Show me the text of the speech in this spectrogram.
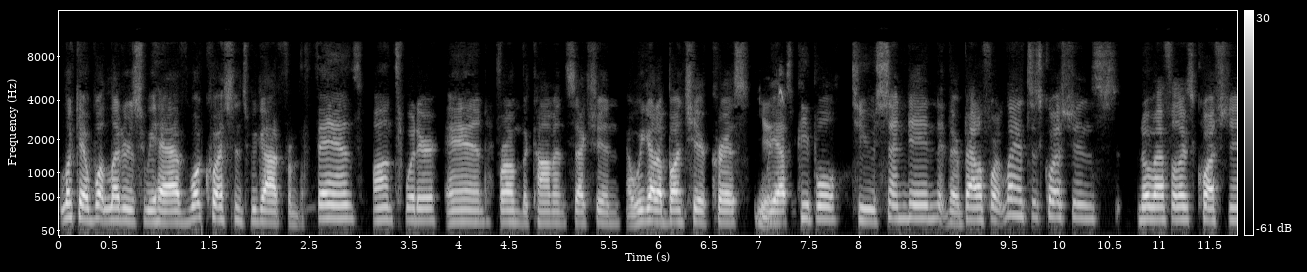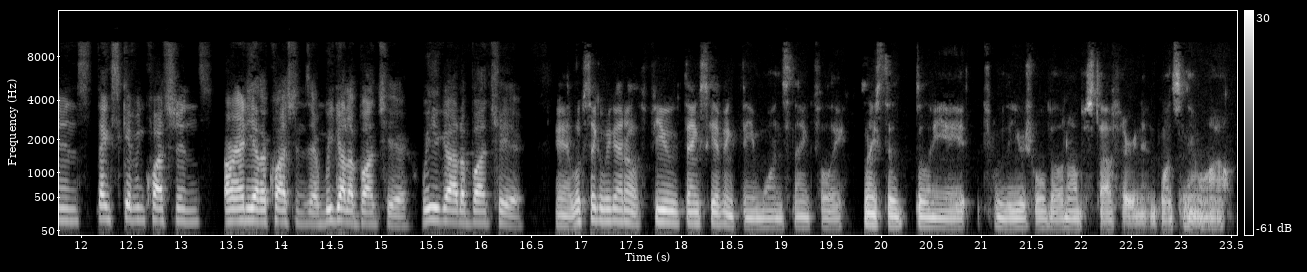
look at what letters we have, what questions we got from the fans on Twitter and from the comment section. And we got a bunch here, Chris. Yes. We asked people to send in their Battle for Atlantis questions, Nova Athletics questions, Thanksgiving questions, or any other questions. And we got a bunch here. We got a bunch here. Yeah, it looks like we got a few Thanksgiving theme ones, thankfully. It's nice to delineate from the usual Villanova stuff every once in a while.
